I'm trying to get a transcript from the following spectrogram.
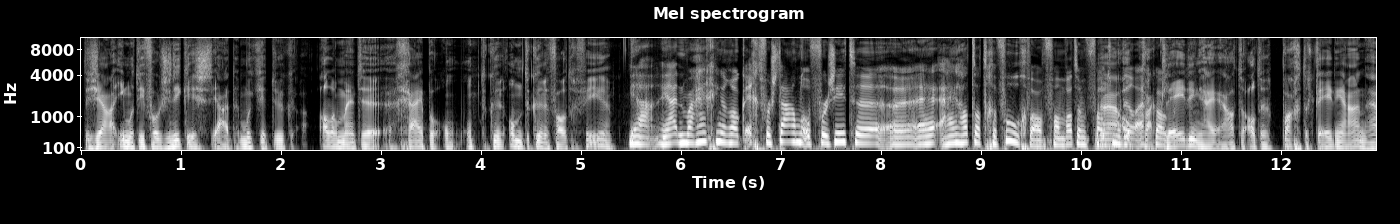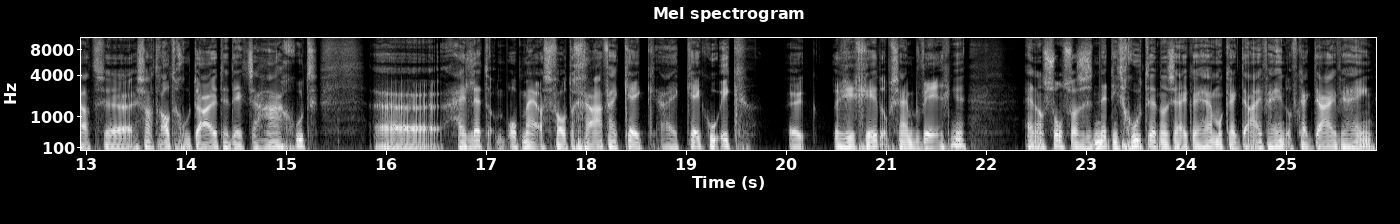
Dus ja, iemand die fotogeniek is, ja, dan moet je natuurlijk alle momenten grijpen om, om, te, kunnen, om te kunnen fotograferen. Ja, ja, maar hij ging er ook echt voor staan of voor zitten. Uh, hij, hij, had dat gevoel gewoon van wat een fotomodel nou, eigenlijk qua ook. kleding, hij had altijd prachtige kleding aan. Hij had, uh, zag er altijd goed uit, hij deed zijn haar goed. Uh, hij let op mij als fotograaf. Hij keek, hij keek hoe ik reageerde op zijn bewegingen. En dan soms was het net niet goed. En dan zei ik, Herman, kijk daar even heen of kijk daar even heen.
